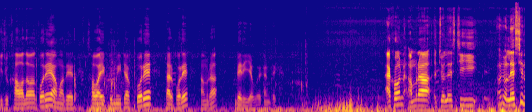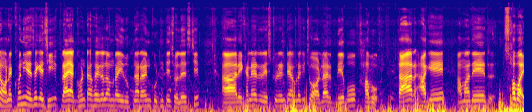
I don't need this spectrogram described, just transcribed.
কিছু খাওয়া দাওয়া করে আমাদের সবাই একটু মিট আপ করে তারপরে আমরা বেরিয়ে যাব এখান থেকে। এখন আমরা চলে এসেছি চলে এসেছি না, অনেকক্ষণই এসে গেছি। প্রায় এক ঘণ্টা হয়ে গেল আমরা এই রূপনারায়ণ কুঠিতে চলে এসেছি। আর এখানের রেস্টুরেন্টে আমরা কিছু অর্ডার দেব, খাব। তার আগে আমাদের সবাই,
